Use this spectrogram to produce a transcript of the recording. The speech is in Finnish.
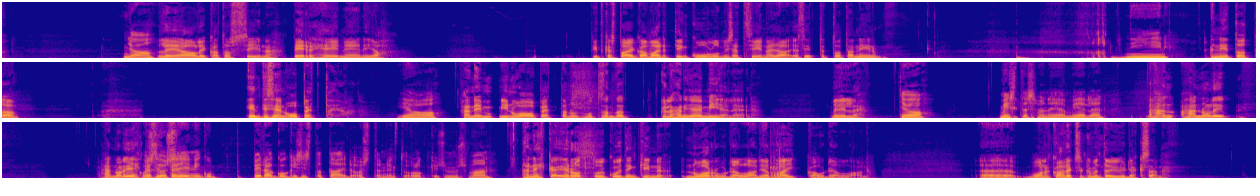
Joo. Lea oli katos siinä perheineen ja pitkästä aikaa vaihdettiin kuulumiset siinä. Ja, ja sitten tota niin, Niin. niin tota, entiseen opettajaan. Joo. Hän ei minua opettanut, mutta sanotaan, että kyllä hän jäi mieleen meille. Joo. Mistä se menee mieleen? Hän, hän oli, hän oli ehkä Koska sitten, se ei niin kuin pedagogisista taidoista nyt ole kysymys, vaan hän ehkä erottui kuitenkin nuoruudellaan ja raikkaudellaan. Vuonna 1989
